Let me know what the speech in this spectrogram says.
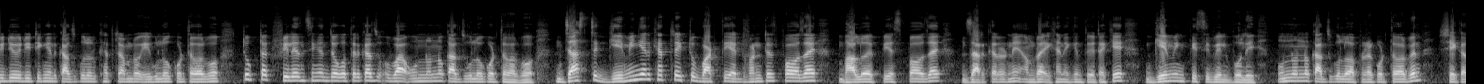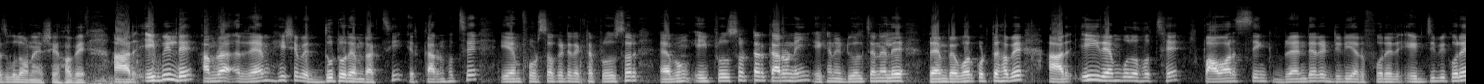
ভিডিও এডিটিংয়ের কাজগুলোর ক্ষেত্রে আমরা এগুলোও করতে পারব, টুকটাক ফ্রিল্যান্সিংয়ের জগতের কাজ বা অন্যান্য কাজগুলোও করতে পারব। জাস্ট গেমিংয়ের ক্ষেত্রে একটু বাড়তি অ্যাডভান্টেজ পাওয়া যায়, ভালো এপিএস পাওয়া যায়, যার কারণে আমরা এখানে কিন্তু এটাকে গেমিং পিসি বিল বলি। অন্যান্য কাজগুলো আপনারা করতে পারবেন সেই কাজগুলো অনায়াসে হবে। আর এই বিল্ডে আমরা র্যাম হিসেবে দুটো র্যাম রাখছি, এর কারণ হচ্ছে এম ফোর সকেটের একটা প্রসেসর এবং এই প্রসেসরটার কারণেই এখানে ডুয়েল চ্যানেলে র্যাম ব্যবহার করতে হবে। আর এই র্যামগুলো হচ্ছে পাওয়ার সিঙ্ক ব্র্যান্ডের ডিডিআর ফোরের এইট জিবি করে,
